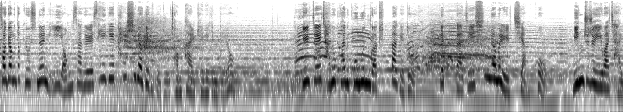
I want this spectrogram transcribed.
서경덕 교수는 이 영상을 세계 80여 개국에도 전파할 계획인데요. 일제의 잔혹한 고문과 핍박에도 끝까지 신념을 잃지 않고 민주주의와 자유,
